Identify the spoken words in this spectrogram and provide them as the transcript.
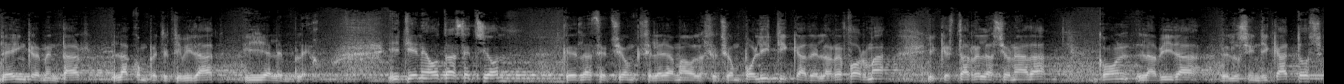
de incrementar la competitividad y el empleo. Y tiene otra sección, que es la sección que se le ha llamado la sección política de la reforma y que está relacionada con la vida de los sindicatos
